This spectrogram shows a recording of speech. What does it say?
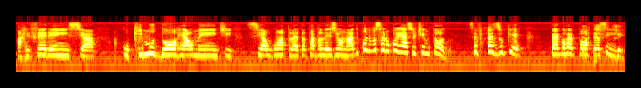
a referência, o que mudou realmente, se algum atleta estava lesionado. E quando você não conhece o time todo, você faz o quê? Pega o repórter assim.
